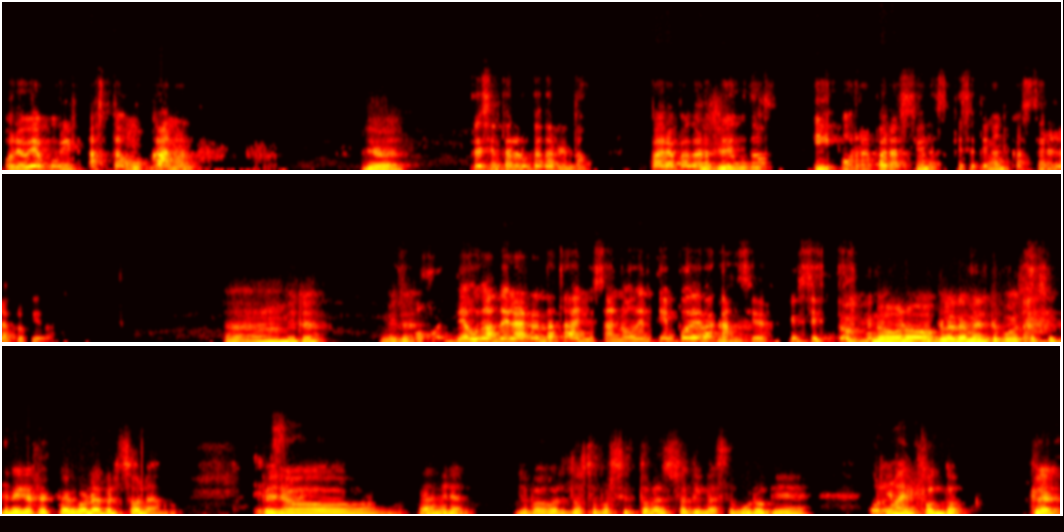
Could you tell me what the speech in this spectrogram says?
o le voy a cubrir hasta un canon, ¿Ya? 300 lucas de arriendo, para pagar deudas y o reparaciones que se tengan que hacer en la propiedad. Ah, mira. Ojo, deudas del arrendatario, o sea, no del tiempo de vacancia, insisto. No, no, claramente, pues eso se tiene que hacer cargo a la persona. Pero, ah, mira, yo pago el 12% mensual y me aseguro que, en el fondo, claro.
